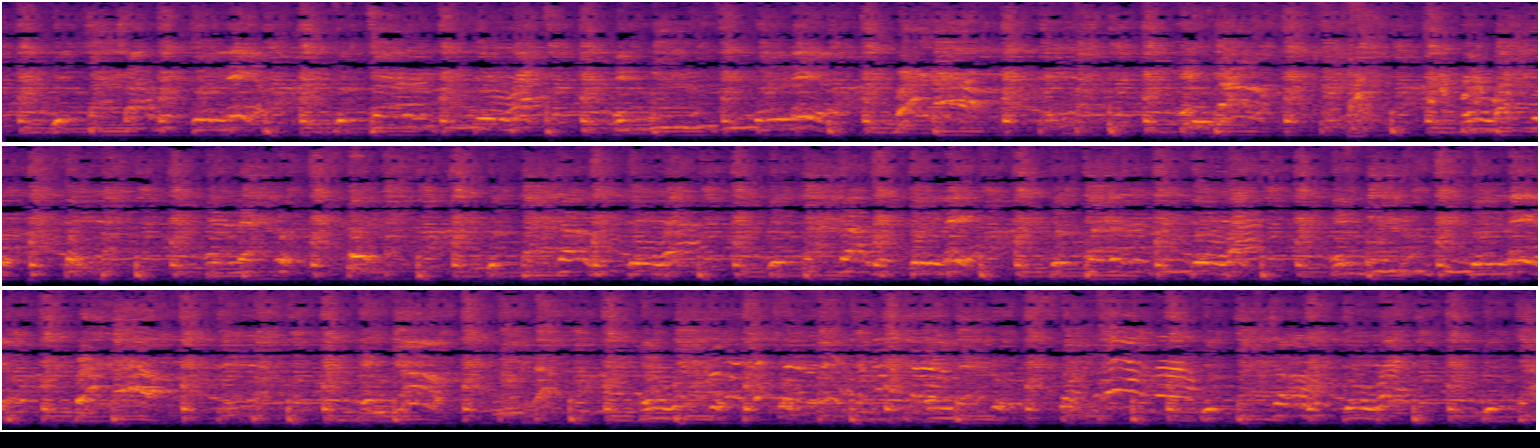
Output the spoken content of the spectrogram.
And right foot, third. And left foot, third. With that guy with right. With that guy with left. Just turn to the right. And move to the left. Back out. And jump. And right foot, third. And left foot, third. With that guy with right.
